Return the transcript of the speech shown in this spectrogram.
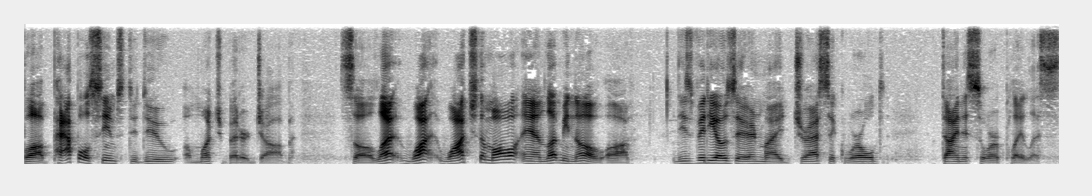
but Papo seems to do a much better job. So let watch them all and let me know. Uh, these videos are in my Jurassic World dinosaur playlist.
